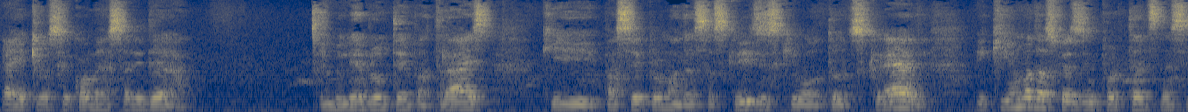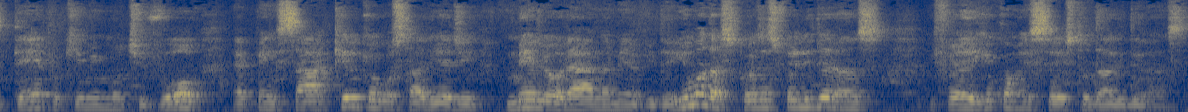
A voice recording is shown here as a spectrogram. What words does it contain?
É aí que você começa a liderar. Eu me lembro um tempo atrás que passei por uma dessas crises que o autor descreve e que uma das coisas importantes nesse tempo que me motivou é pensar aquilo que eu gostaria de melhorar na minha vida. E uma das coisas foi liderança. E foi aí que eu comecei a estudar liderança.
